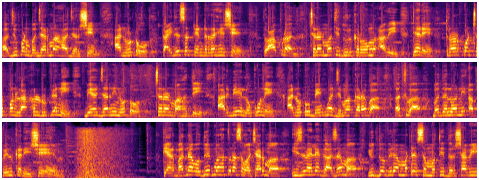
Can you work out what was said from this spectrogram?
હજુ પણ બજારમાં હાજર છે. આ નોટો કાયદેસર ટેન્ડર રહે છે. તો આ ઉપરાંત ચલણમાંથી દૂર કરવામાં આવી ત્યારે ત્રણ પોઈન્ટ છપ્પન લાખ કરોડ રૂપિયાની બે હજારની નોટો ચલણમાં હતી. આરબીઆઈ લોકોને આ નોટો બેંકમાં જમા કરાવવા અથવા બદલવાની અપીલ કરી છે. ત્યારબાદના વધુ એક મહત્વના સમાચારમાં ઇઝરાયેલે ગાઝામાં યુદ્ધ વિરામ માટે સંમતિ દર્શાવી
